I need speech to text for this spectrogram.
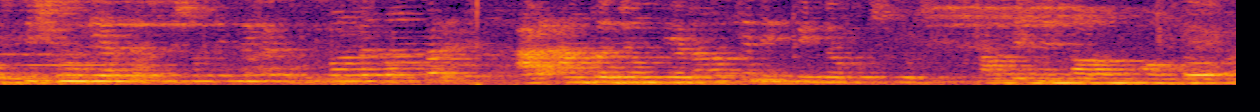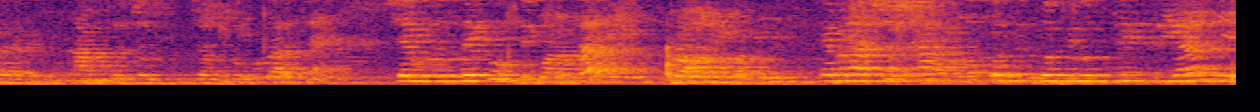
অস্থি সন্ধি আছে থেকে গ্রহণ করে। আর হচ্ছে হৃৎপিণ্ড, ফুসফুস, আমাদের যে নরম অঙ্গ আন্তর্যন্ত্রগুলো আছে, সেগুলো থেকে গ্রহণ করে। আসলে প্রতিবন্ধী ক্রিয়া, যে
